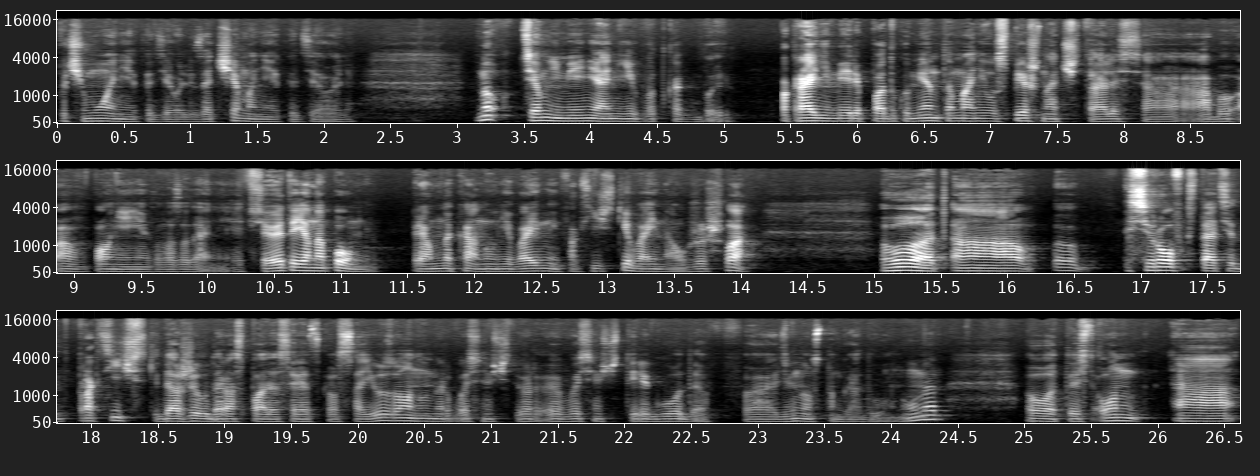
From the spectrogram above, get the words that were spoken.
почему они это делали, зачем они это делали. Но, тем не менее, они вот как бы, по крайней мере, по документам они успешно отчитались о, об, о выполнении этого задания. И все это я напомню, прямо накануне войны, фактически война уже шла. Вот. А, э, Серов, кстати, практически дожил до распада Советского Союза. Он умер в 84, 84 года, в 90-м году он умер. Вот, то есть он а,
